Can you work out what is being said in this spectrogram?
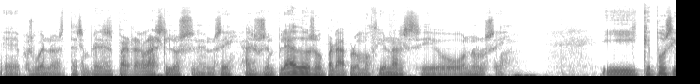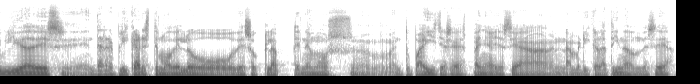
eh, pues bueno, estas empresas para regalárselos, eh, no sé, a sus empleados o para promocionarse o no lo sé. ¿Y qué posibilidades de replicar este modelo de SOCLAP tenemos en tu país, ya sea España, ya sea en América Latina, donde sea?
